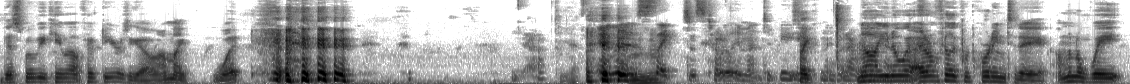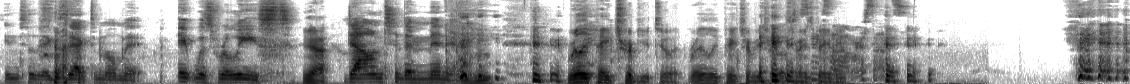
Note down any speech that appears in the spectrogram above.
this movie came out fifty years ago. I'm like, what? yeah. It was Mhm. like just totally meant to be. It's like, and it never no, you know what? I don't feel like recording today. I'm gonna wait until the exact moment it was released, Yeah, down to the minute. Mm-hmm. really paid tribute to it. Really paid tribute to Rosemary's This makes a Baby. lot more sense.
